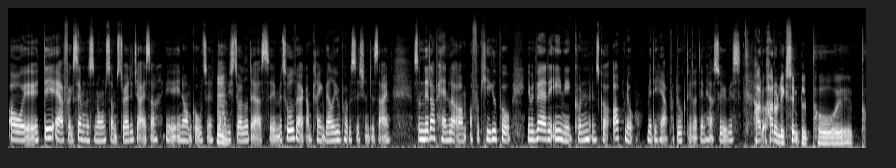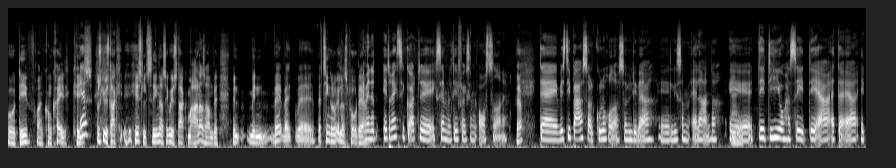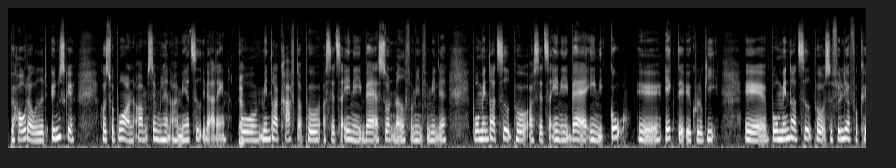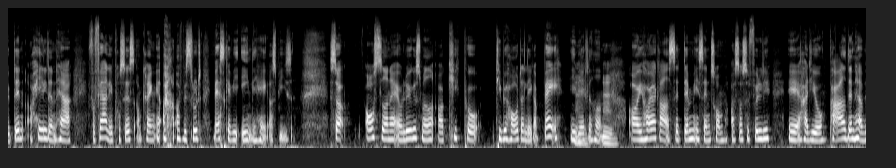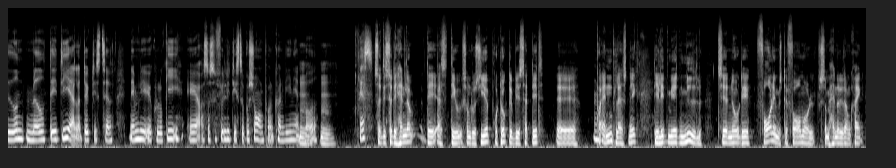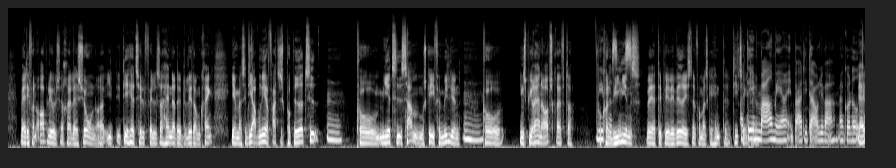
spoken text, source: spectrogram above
Og øh, det er for eksempel sådan nogen som Strategizer øh, enormt gode til. Der mm. har vi stjålet deres øh, metodeværk omkring Value Proposition Design, som netop handler om at få kigget på, jamen hvad er det egentlig, kunden ønsker at opnå med det her produkt eller den her service. Har du, har du et eksempel på, øh, på det fra en konkret case? Ja. Nu skal vi snakke Hessel senere, så kan vi snakke med Anders om det. Men, men hvad, hvad, hvad, hvad tænker du ellers på der? Jamen et, et rigtig godt øh, eksempel, det er for eksempel årstiderne. Ja. Da, hvis de bare solgte gulerødder, så ville de være øh, ligesom alle andre. Mm. Øh, det de jo har set, det er, at der er et behov derude, et ønske hos forbrugeren om simpelthen at have mere tid i hverdagen. Ja. Mindre kræfter på at sætte sig ind i, hvad er sund mad for min familie. Bruge mindre tid på at sætte sig ind i, hvad er egentlig god, øh, ægte økologi. Øh, bruge mindre tid på selvfølgelig at få købt ind, og hele den her forfærdelige proces omkring at beslutte, hvad skal vi egentlig have at spise. Så årstiderne er jo lykkes med at kigge på de behov, der ligger bag i mm. virkeligheden, mm. og i højere grad sætte dem i centrum. Og så selvfølgelig øh, har de jo parret den her viden med det, de er allerdygtigst til, nemlig økologi, øh, og så selvfølgelig distribution på en convenient mm. måde. Mm. Yes. Så, det, så det handler, det, altså, det er jo, som du siger, produktet bliver sat lidt øh, på mhm. anden pladsen. Ikke? Det er lidt mere et middel til at nå det fornemmeste formål, som handler lidt omkring, hvad er det for en oplevelse relation, og i det her tilfælde, så handler det lidt omkring, jamen altså, de abonnerer faktisk på bedre tid, mm. på mere tid sammen, måske i familien, mm. på inspirerende opskrifter, på Lige convenience, præcis. ved at det bliver leveret, i stedet for at man skal hente de ting Og det er der. meget mere end bare de dagligvarer, man går ned ja,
